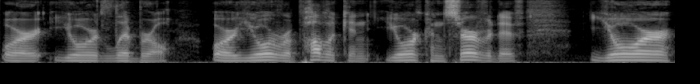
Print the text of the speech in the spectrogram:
or you're liberal or you're Republican, you're conservative, you're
